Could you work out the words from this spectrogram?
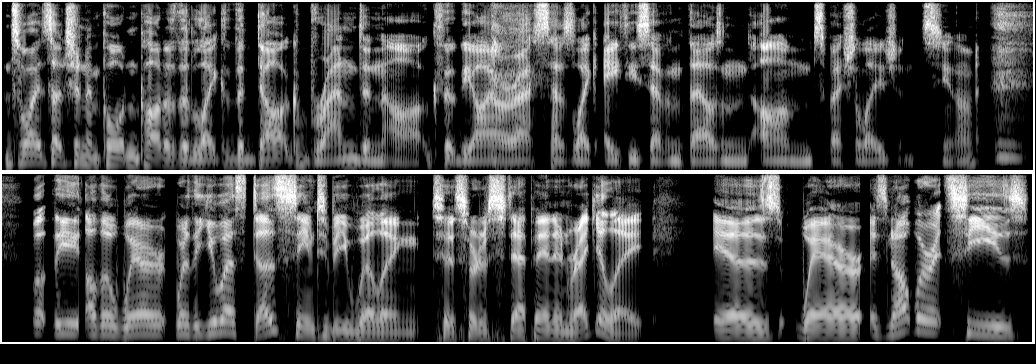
that's why it's such an important part of the like the Dark Brandon arc that the IRS has like eighty seven thousand armed special agents. You know. Well, the although where where the U.S. does seem to be willing to sort of step in and regulate is where is not where it sees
